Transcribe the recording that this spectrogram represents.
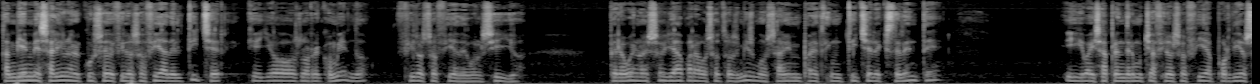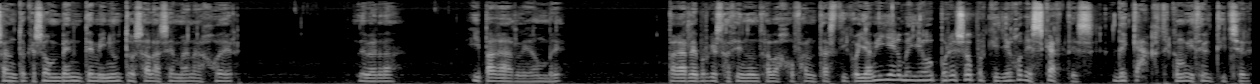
También me salió en el curso de filosofía del teacher, que yo os lo recomiendo, filosofía de bolsillo. Pero bueno, eso ya para vosotros mismos. A mí me parece un teacher excelente y vais a aprender mucha filosofía. Por Dios santo, que son 20 minutos a la semana, joder. De verdad. Y pagarle, hombre. Pagarle porque está haciendo un trabajo fantástico. Y a mí me llegó por eso, porque llegó Descartes, Descartes, como dice el teacher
